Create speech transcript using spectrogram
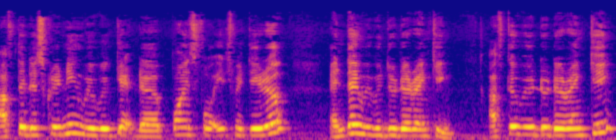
after the screening, we will get the points for each material, and then we will do the ranking. After we do the ranking,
